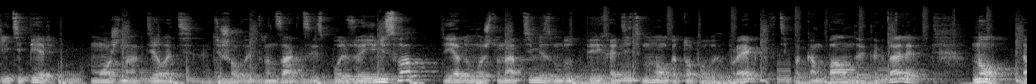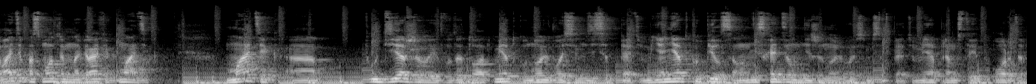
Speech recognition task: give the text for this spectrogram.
И теперь можно делать дешевые транзакции, используя Uniswap. Я думаю, что на оптимизм будут переходить много топовых проектов, типа Compound и так далее. Но давайте посмотрим на график Matic. Matic а, удерживает вот эту отметку 0.85. У меня не откупился, он не сходил ниже 0.85. У меня прям стоит ордер.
